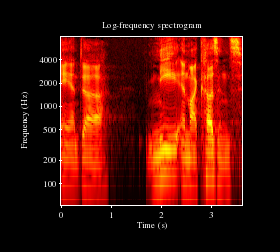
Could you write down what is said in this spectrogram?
And uh, me and my cousins,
